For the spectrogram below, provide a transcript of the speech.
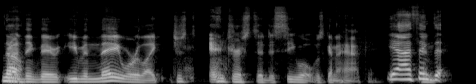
No. I think they even they were like just interested to see what was going to happen. Yeah, I think And- that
